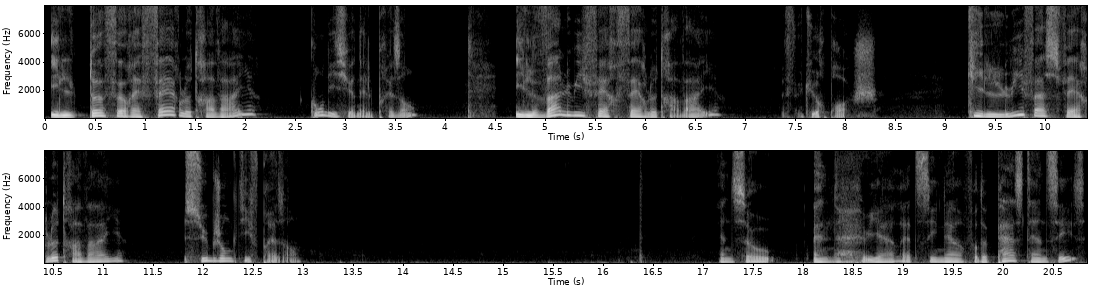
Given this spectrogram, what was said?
Il te ferait faire le travail, conditionnel présent. Il va lui faire faire le travail, futur proche qu'il lui fasse faire le travail, subjonctif présent. And so, and yeah, let's see now for the past tenses.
